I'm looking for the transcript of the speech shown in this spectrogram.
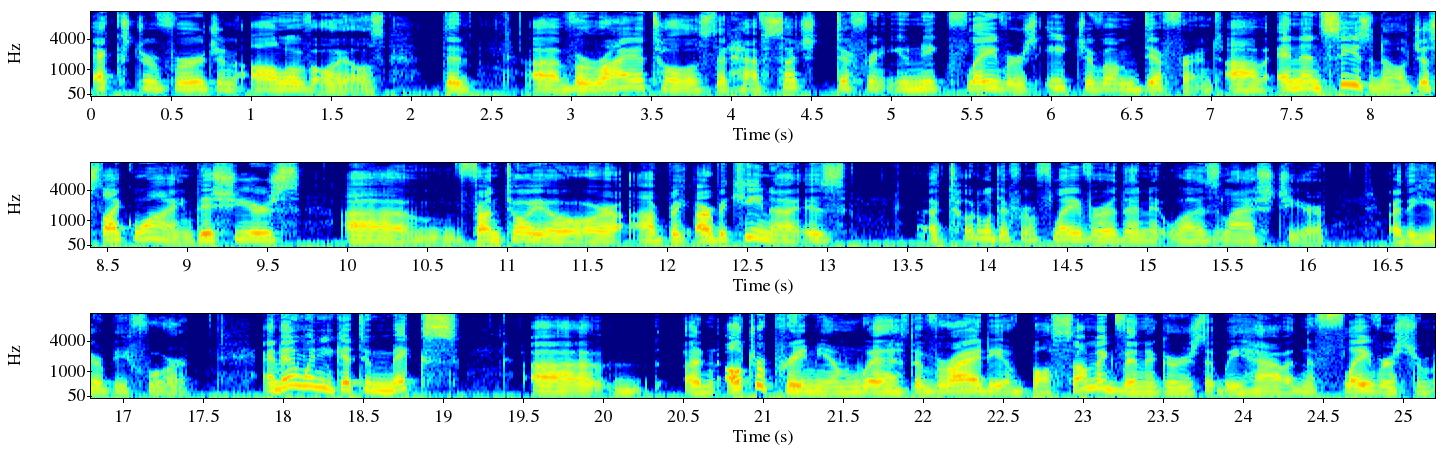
extra virgin olive oils, the uh, varietals that have such different, unique flavors, each of them different, um, and then seasonal, just like wine. This year's um, Frantoio or Arbequina is a total different flavor than it was last year or the year before. And then when you get to mix uh, an ultra premium with the variety of balsamic vinegars that we have and the flavors from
